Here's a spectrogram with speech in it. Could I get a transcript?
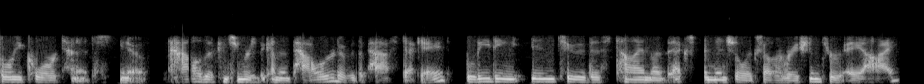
three core tenets. You know, how the consumers become empowered over the past decade, leading into this time of exponential acceleration through AI.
